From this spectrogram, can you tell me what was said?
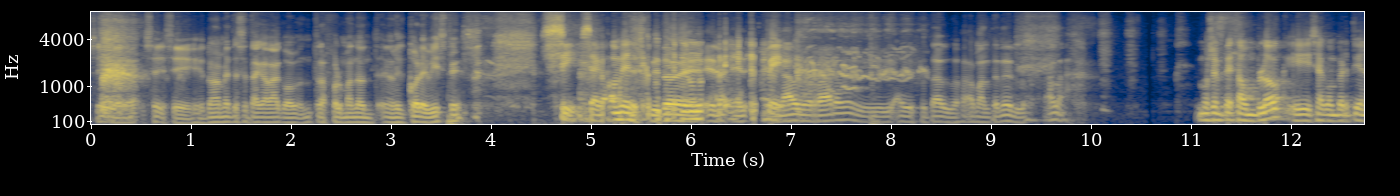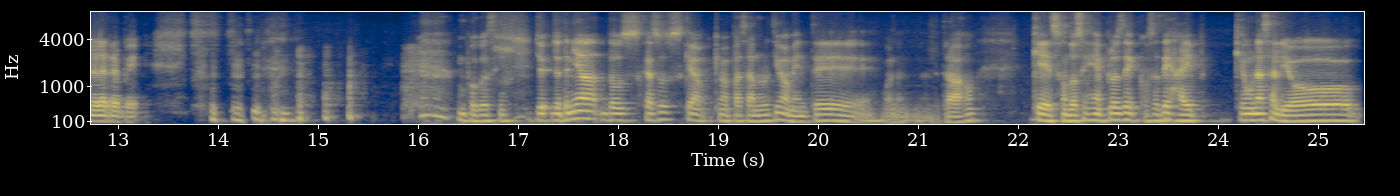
Sí, sí, sí. Normalmente se te acaba transformando en, el core business. Sí, se acaba escrito en, algo raro y a disfrutarlo, a mantenerlo. Hemos empezado un blog y se ha convertido en el RP. un poco así. Yo, tenía dos casos que, que, me pasaron últimamente, bueno, de trabajo que son dos ejemplos de cosas de hype, que una salió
